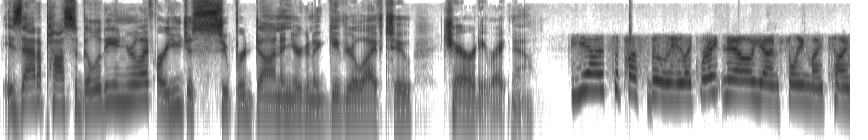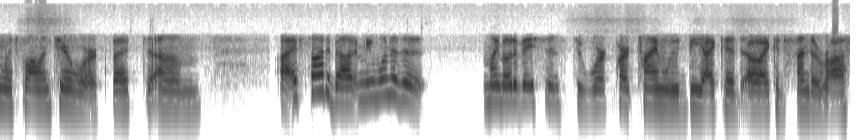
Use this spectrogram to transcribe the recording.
Is that a possibility in your life? Or are you just super done and you're going to give your life to charity right now? Yeah, it's a possibility. Like right now, yeah, I'm filling my time with volunteer work, but um, I've thought about. I mean, one of the my motivations to work part time would be I could oh I could fund a Roth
